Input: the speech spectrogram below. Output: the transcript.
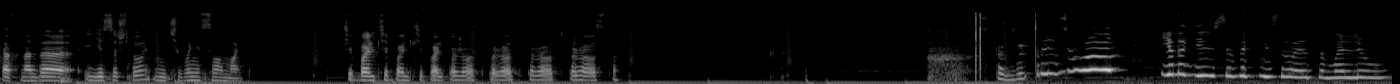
Так, надо, если что, ничего не сломать. Чебаль, чебаль, чебаль, пожалуйста, пожалуйста, пожалуйста, пожалуйста. Так быстро ничего. Я надеюсь, все записывается, молю.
